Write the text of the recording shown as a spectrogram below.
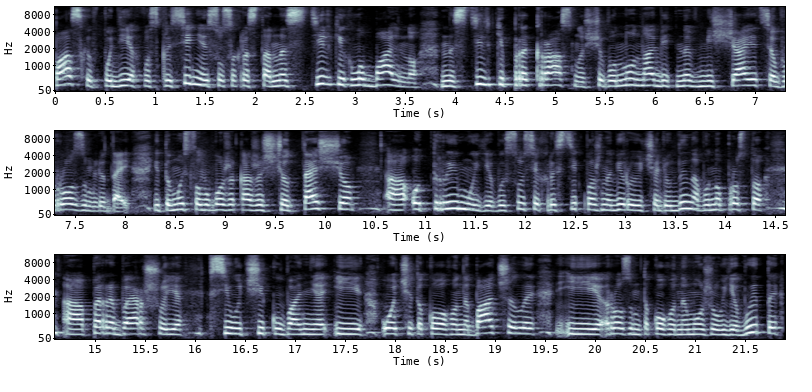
Пасхи, в подіях Воскресіння Ісуса Христа, настільки глобально, настільки прекрасно, що воно навіть не вміщається в розум людей. І тому Слово Боже каже, що те, що отримує в Ісусі Христі кожна віруюча людина, воно просто перевершує всі очікування, і очі такого не бачили, і розум такого не може уявити,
